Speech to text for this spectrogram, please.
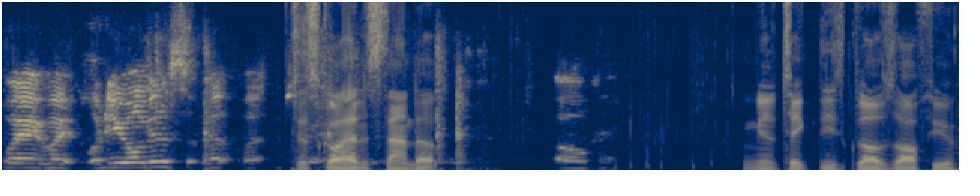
Wait, wait, what do you want me to? What, what? Just go ahead and stand up. Oh, okay. I'm gonna take these gloves off you.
